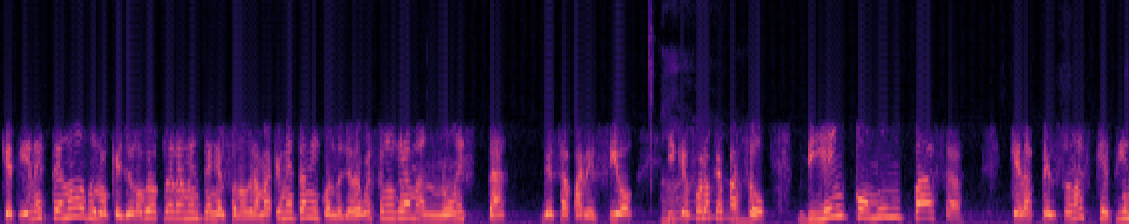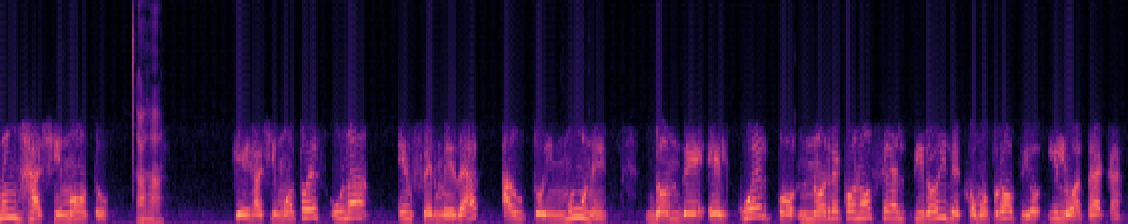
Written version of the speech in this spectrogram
que tiene este nódulo que yo lo veo claramente en el sonograma que me dan y cuando yo veo el sonograma no está, desapareció. ¿Y qué fue lo que ah. pasó? Bien común pasa que las personas que tienen Hashimoto, que Hashimoto es una enfermedad autoinmune donde el cuerpo no reconoce al tiroide como propio y lo ataca.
